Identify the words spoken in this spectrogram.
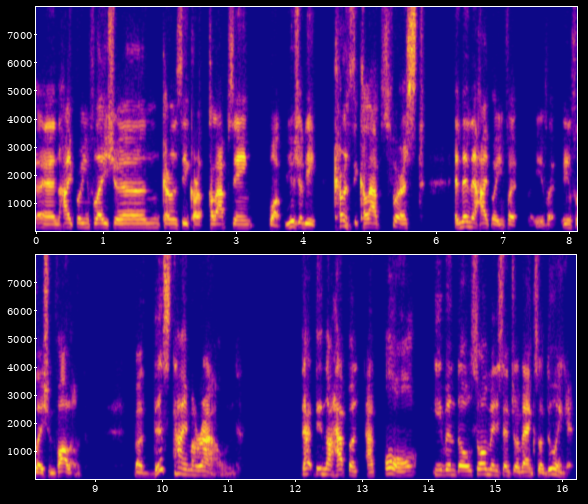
and hyperinflation, currency co- collapsing. Well, usually currency collapse first, and then the hyperinflation followed. But this time around, that did not happen at all, even though so many central banks are doing it,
